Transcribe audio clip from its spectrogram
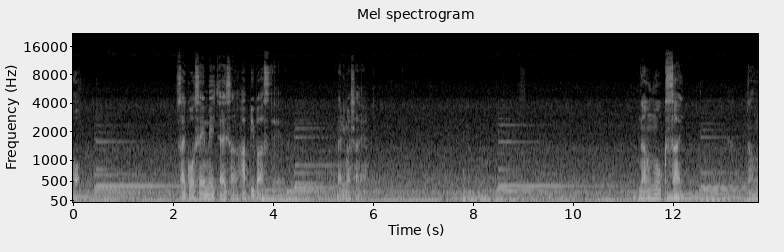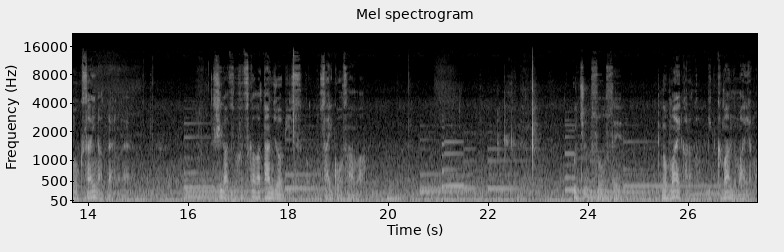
あ最高生命体さんハッピーバースデー。なりましたね。何億歳？何億歳になったやろね。4月2日が誕生日ですよ最高さんは。宇宙創生の前からか。ビッグバンの前やもん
